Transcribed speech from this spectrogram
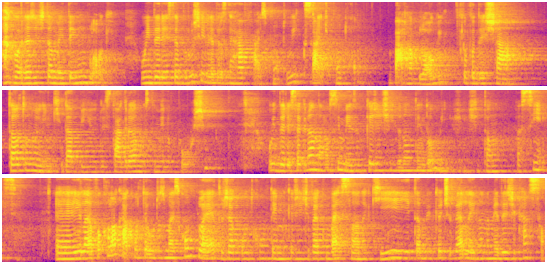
Agora a gente também tem um blog. O endereço é bruxaemletrasgarrafais.wixsite.com barra blog, que eu vou deixar tanto no link da bio do Instagram, mas também no post. O endereço é grandão assim mesmo, porque a gente ainda não tem domínio, gente. Então, paciência. É, e lá eu vou colocar conteúdos mais completos, de acordo com o tema que a gente vai conversando aqui e também o que eu estiver lendo na minha dedicação.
